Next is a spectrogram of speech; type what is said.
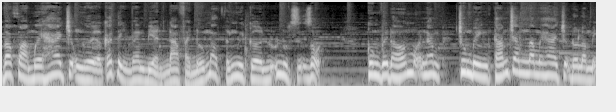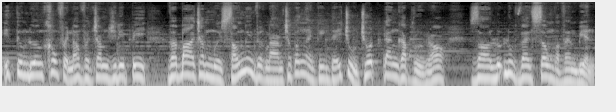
và khoảng 12 triệu người ở các tỉnh ven biển đang phải đối mặt với nguy cơ lũ lụt dữ dội. Cùng với đó, mỗi năm trung bình 852 triệu đô la Mỹ tương đương 0,5% GDP và 316.000 việc làm cho các ngành kinh tế chủ chốt đang gặp rủi ro do lũ lụt ven sông và ven biển.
